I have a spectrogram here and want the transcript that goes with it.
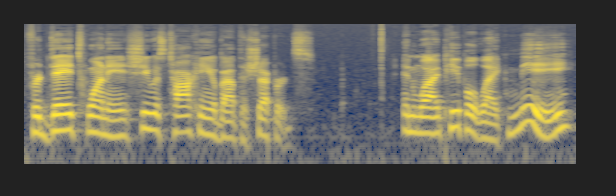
For day 20, she was talking about the shepherds and why people like me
